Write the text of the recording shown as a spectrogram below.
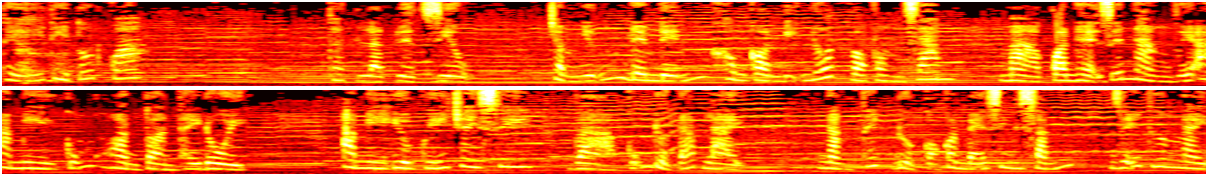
Thế thì tốt quá. Thật là tuyệt diệu. Chẳng những đêm đến không còn bị nhốt vào phòng giam, mà quan hệ giữa nàng với Ami cũng hoàn toàn thay đổi. Ami yêu quý Tracy và cũng được đáp lại. Nàng thích được có con bé xinh xắn, dễ thương này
